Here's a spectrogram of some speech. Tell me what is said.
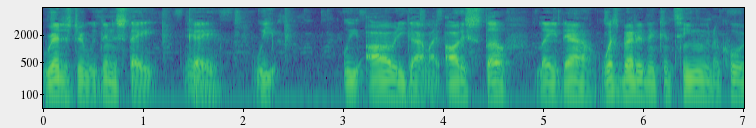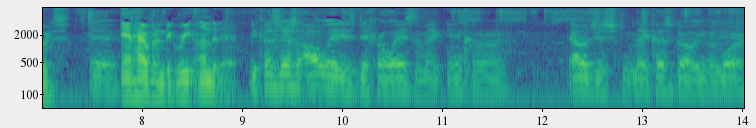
registered within the state. Okay, Yeah. we we already got like all this stuff laid down. What's better than continuing the course yeah. and having a degree under that? Because there's always different ways to make income. That would just make us grow even more.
